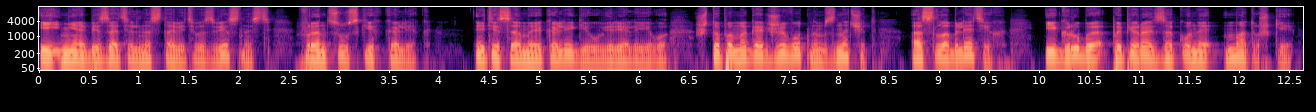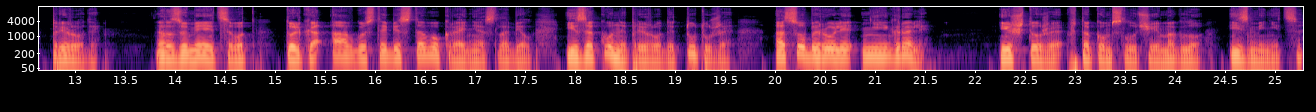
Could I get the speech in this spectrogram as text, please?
И не обязательно ставить в известность французских коллег. Эти самые коллеги уверяли его, что помогать животным значит ослаблять их и грубо попирать законы матушки природы. Разумеется, вот только Август и без того крайне ослабел, и законы природы тут уже особой роли не играли. И что же в таком случае могло измениться?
